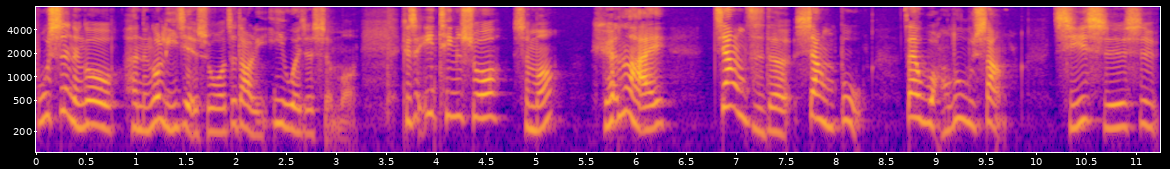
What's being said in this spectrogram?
不是能够很能够理解说这到底意味着什么。可是，一听说什么，原来这样子的相簿在网络上。其实是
